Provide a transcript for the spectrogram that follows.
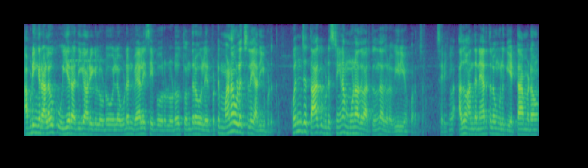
அப்படிங்கிற அளவுக்கு உயர் அதிகாரிகளோடோ இல்லை உடன் வேலை செய்பவர்களோடோ தொந்தரவுகள் ஏற்பட்டு மன உளைச்சலை அதிகப்படுத்தும். கொஞ்சம் தாக்கு பிடிச்சிட்டிங்கன்னா மூணாவது வாரத்துலேருந்து அதோட வீரியம் குறைஞ்சிரும். சரிங்களா? அதுவும் அந்த நேரத்தில் உங்களுக்கு எட்டாம் இடம்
